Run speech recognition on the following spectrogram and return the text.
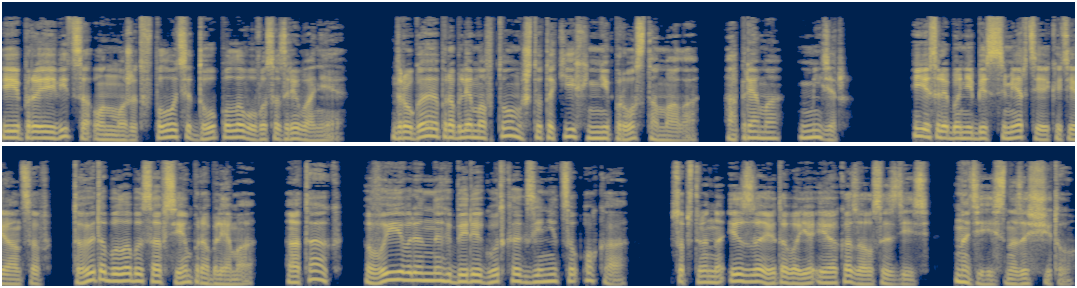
и проявиться он может вплоть до полового созревания. Другая проблема в том, что таких не просто мало, а прямо мизер. Если бы не бессмертие катианцев, то это была бы совсем проблема. А так, выявленных берегут как зеницу ока. Собственно, из-за этого я и оказался здесь, надеясь на защиту.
